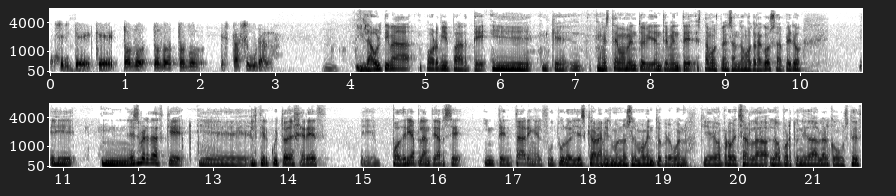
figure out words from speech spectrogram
es decir, que, todo, todo, todo está asegurado. Y la última, por mi parte, eh, que en este momento evidentemente estamos pensando en otra cosa, pero eh, es verdad que eh, el circuito de Jerez eh, podría plantearse intentar en el futuro, y es que ahora mismo no es el momento, pero bueno, quiero aprovechar la, oportunidad de hablar con usted.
